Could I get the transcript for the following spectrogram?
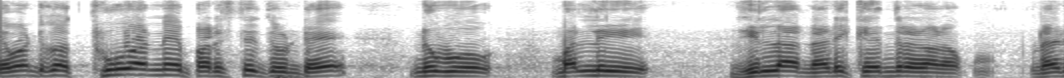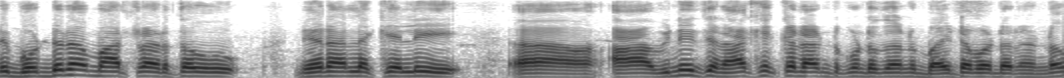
ఏమంటుకో ఏమంటున్నా తూ అనే పరిస్థితి ఉంటే నువ్వు మళ్ళీ జిల్లా నడి కేంద్రం నడి బొడ్డున మాట్లాడతావు. నేను అందులోకెళ్ళి ఆ అవినీతి నాకెక్కడ అంటుకుంటుందని బయటపడ్డానన్ను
